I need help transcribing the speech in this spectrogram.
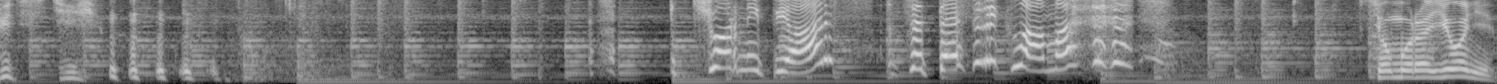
відстій. Чорний піар? Це теж реклама. В цьому районі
